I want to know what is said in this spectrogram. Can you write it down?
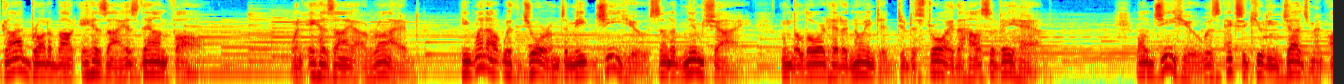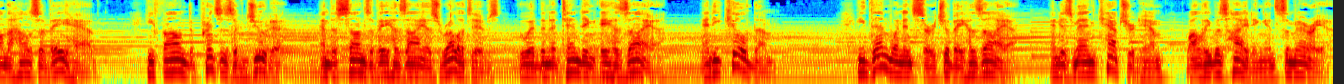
God brought about Ahaziah's downfall. When Ahaziah arrived, he went out with Joram to meet Jehu son of Nimshi, whom the Lord had anointed to destroy the house of Ahab. While Jehu was executing judgment on the house of Ahab, he found the princes of Judah and the sons of Ahaziah's relatives who had been attending Ahaziah, and he killed them. He then went in search of Ahaziah, and his men captured him while he was hiding in Samaria.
